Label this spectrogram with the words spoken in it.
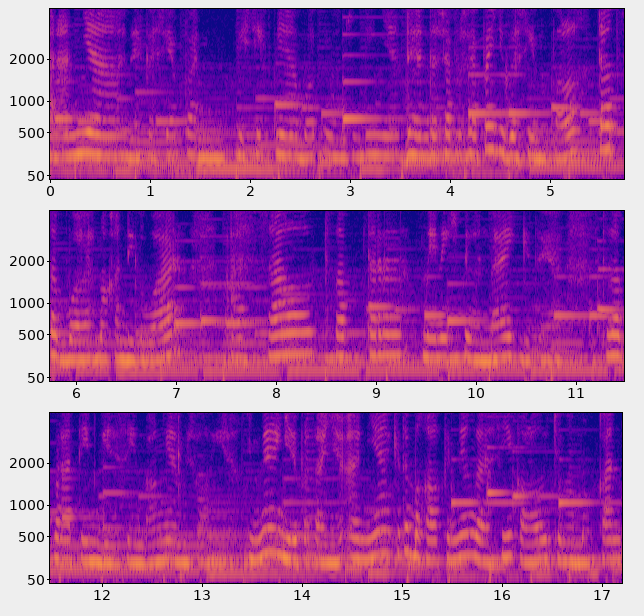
makanannya dari kesiapan fisiknya buat mengonsumsinya dan resep-resepnya juga simple kita tetap boleh makan di luar asal tetap termanage dengan baik gitu ya. Tetap perhatiin gizi seimbangnya misalnya. Juga yang jadi pertanyaannya kita bakal kenyang gak sih kalau cuma makan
